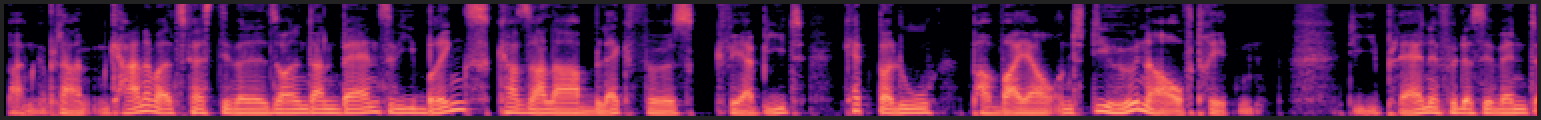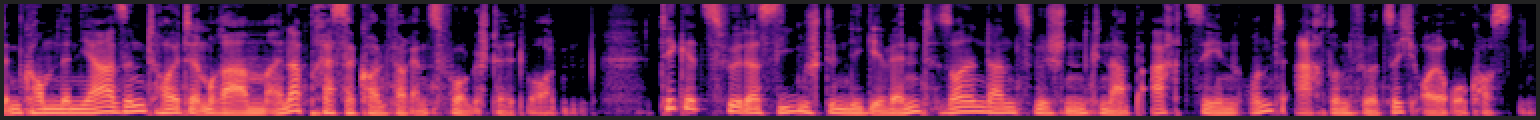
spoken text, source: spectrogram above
Beim geplanten Karnevalsfestival sollen dann Bands wie Brinks, Casalla, Blackfurs, Querbeat, Cat Baloo, Pavaya und die Höhner auftreten. Die Pläne für das Event im kommenden Jahr sind heute im Rahmen einer Pressekonferenz vorgestellt worden. Tickets für das siebenstündige Event sollen dann zwischen knapp 18 und 48 Euro kosten.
